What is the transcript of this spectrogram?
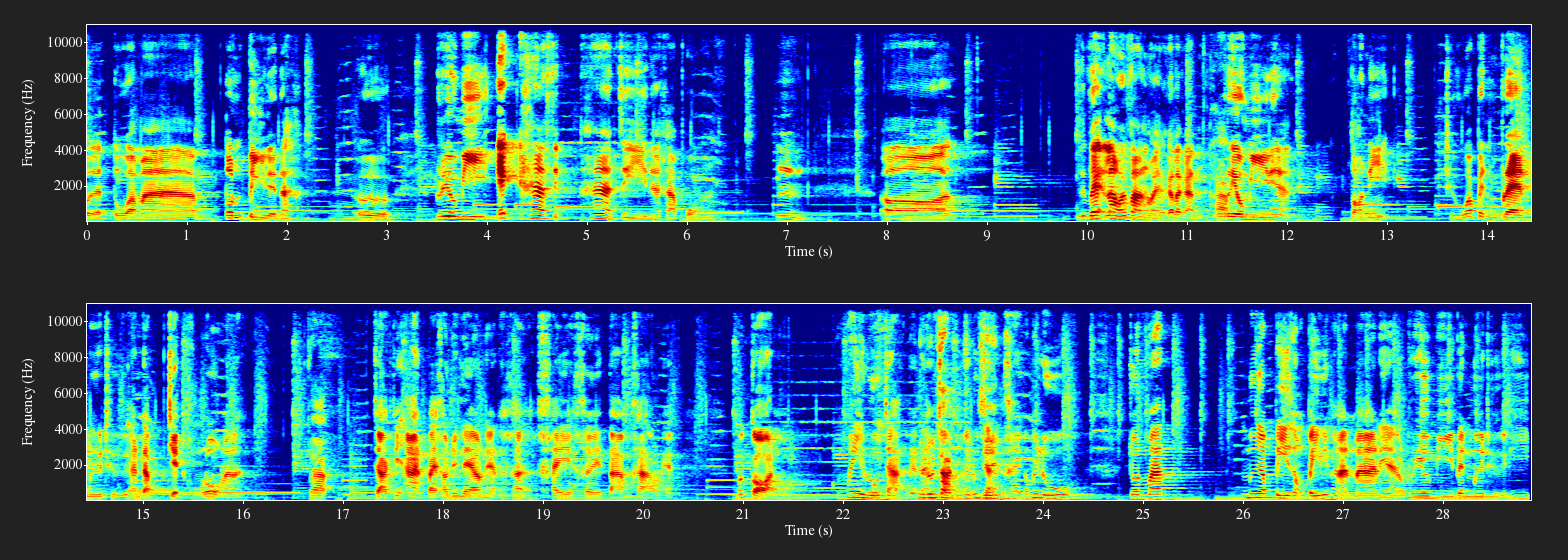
เปิดตัวมาต้นปีเลยนะ เออ Realme X 5 5 G นะครับผม อืมเอ่อ แวะเล่าให้ฟังหน่อยก็แล้วกันครับเรียวมีเนี่ย ตอนนี้ถือว่าเป็นแบรนด์มือถืออันดับ 7 ของโลกแล้วนะ จาก จากที่อ่านไปคราวที่แล้วเนี่ย ถ้าใครเคยตามข่าวเนี่ย เมื่อก่อนไม่รู้จักเลยนะ ไม่รู้จักไม่รู้จจัริกงใครก็ไม่รู้ จนมาเมื่อปีสองปีที่ผ่านมาเนี่ย เรียวมีเป็นมือถือที่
